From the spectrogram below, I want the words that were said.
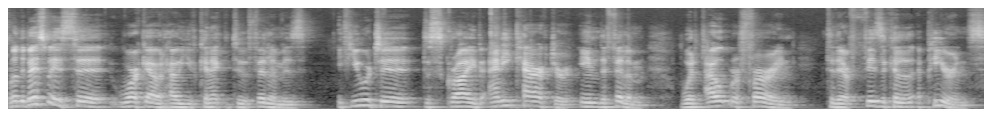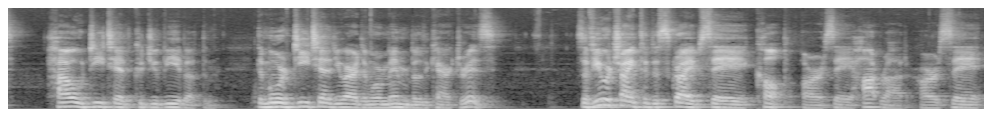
well, the best ways to work out how you've connected to a film is if you were to describe any character in the film without referring to their physical appearance, how detailed could you be about them? The more detailed you are, the more memorable the character is. So if you were trying to describe, say, Kup or say Hot Rod or say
